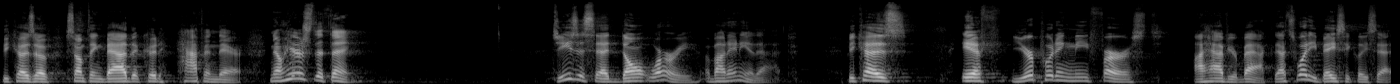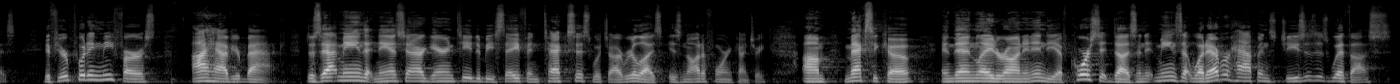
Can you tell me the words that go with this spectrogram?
because of something bad that could happen there. Now, here's the thing Jesus said, Don't worry about any of that. Because if you're putting me first, I have your back. That's what he basically says. If you're putting me first, I have your back. Does that mean that Nancy and I are guaranteed to be safe in Texas, which I realize is not a foreign country, um, Mexico, and then later on in India? Of course it doesn't. it means that whatever happens, Jesus is with us.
